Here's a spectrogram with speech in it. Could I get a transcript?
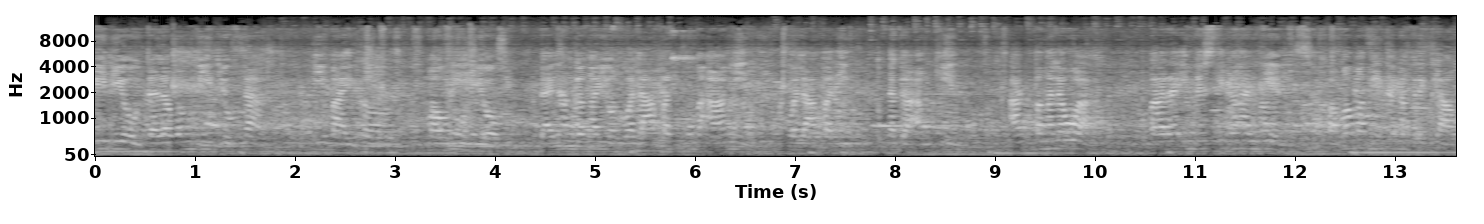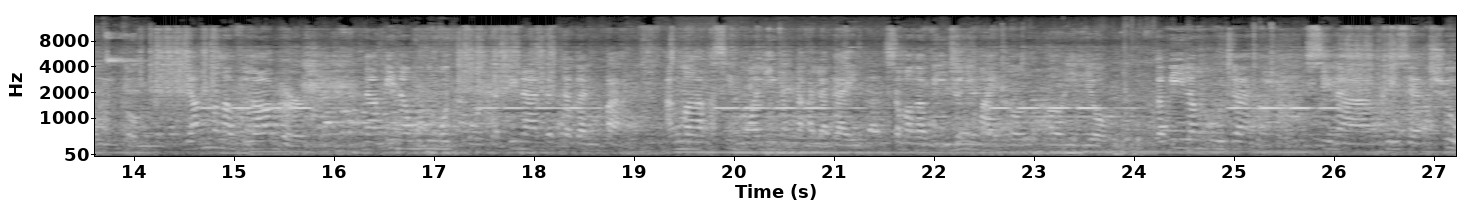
video, dalawang video na ni Michael Maurilio. Dahil hanggang ngayon, wala pa rin umaamin, wala pa rin nag-aangkin. At pangalawa, para investigahan din sa pamamagitan ng reklamo ito, yung mga vlogger na pinamumutmut at dinadagdagan pa ang mga kasinungalingang nakalagay sa mga video ni Michael Maurilio. Kabilang po dyan, sina Crisette Chu,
